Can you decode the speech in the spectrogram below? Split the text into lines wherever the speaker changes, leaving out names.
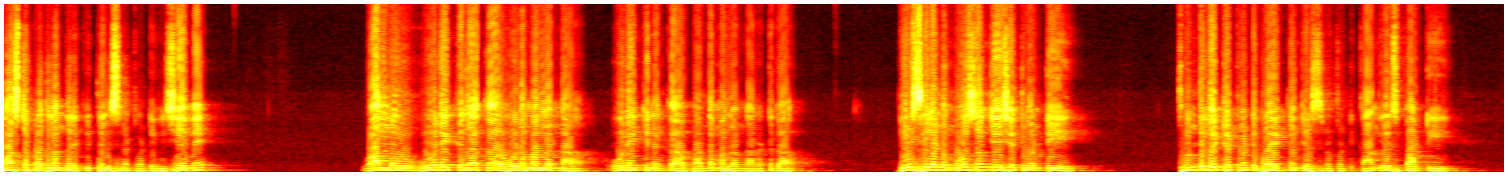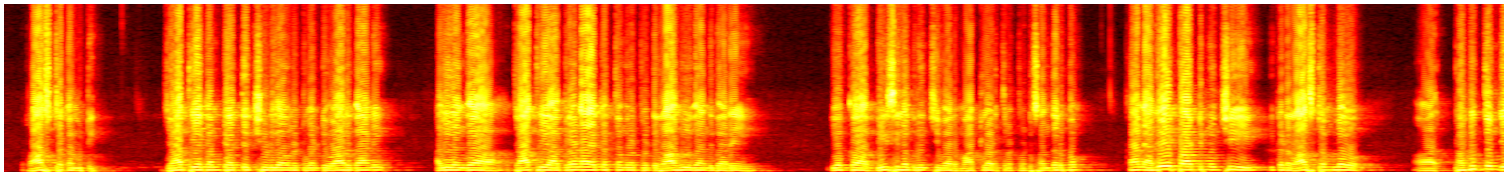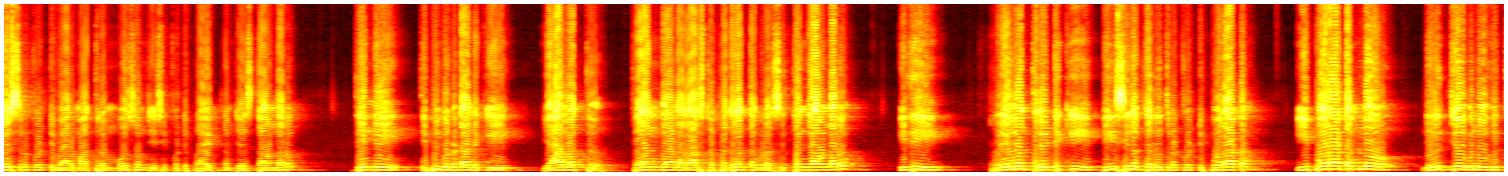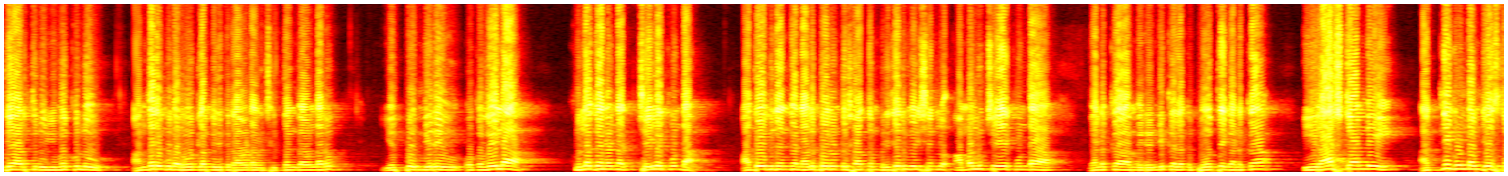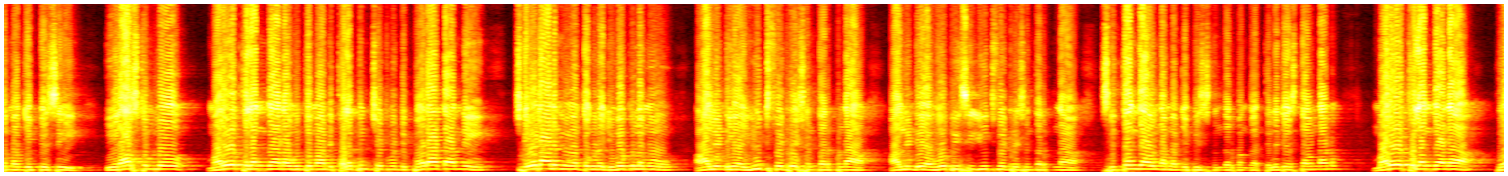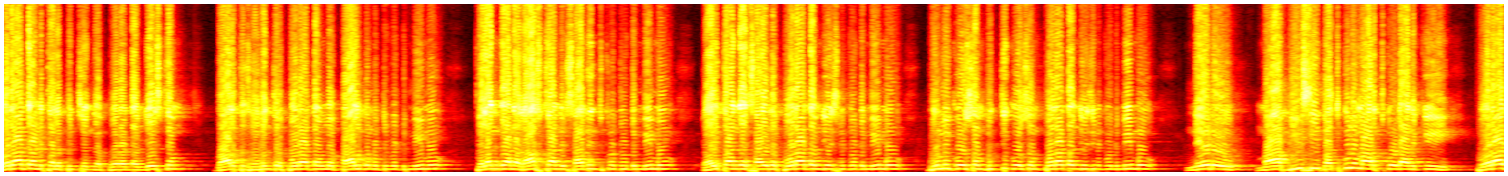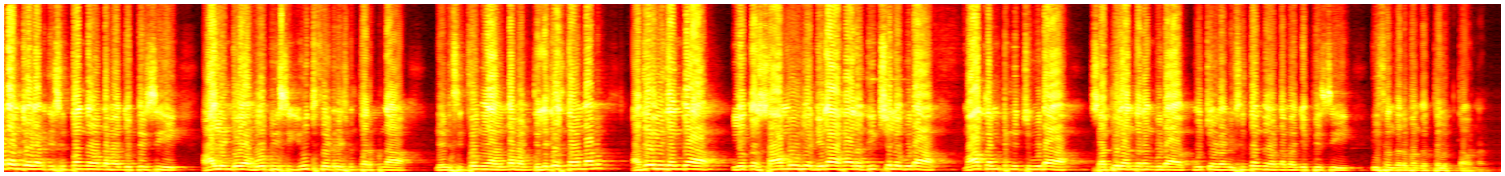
రాష్ట్ర ప్రజలందరికీ తెలిసినటువంటి విషయమే. వాళ్ళు ఓడెక్కేదాకా ఓడమల్లన్న ఓడెక్కినాక బండమల్లన్న అన్నట్టుగా బీసీలను మోసం చేసేటువంటి తుండి పెట్టేటువంటి ప్రయత్నం చేస్తున్నటువంటి కాంగ్రెస్ పార్టీ రాష్ట్ర కమిటీ. జాతీయ కమిటీ అధ్యక్షుడిగా ఉన్నటువంటి వారు కానీ అదేవిధంగా జాతీయ అగ్రనాయకత్వం ఉన్నటువంటి రాహుల్ గాంధీ గారి ఈ యొక్క బీసీల గురించి వారు మాట్లాడుతున్నటువంటి సందర్భం. కానీ అదే పార్టీ నుంచి ఇక్కడ రాష్ట్రంలో ప్రభుత్వం చేసినటువంటి వారు మాత్రం మోసం చేసేటువంటి ప్రయత్నం చేస్తూ ఉన్నారు. దీన్ని తిప్పికొట్టడానికి యావత్ తెలంగాణ రాష్ట్ర ప్రజలంతా కూడా సిద్ధంగా ఉన్నారు. ఇది రేవంత్ రెడ్డికి బీసీలకు జరుగుతున్నటువంటి పోరాటం. ఈ పోరాటంలో నిరుద్యోగులు విద్యార్థులు యువకులు అందరూ కూడా రోడ్ల మీదకి రావడానికి సిద్ధంగా ఉన్నారు. ఎప్పుడు మీరు ఒకవేళ కులగణన చేయకుండా అదేవిధంగా నలభై రెండు శాతం రిజర్వేషన్లు అమలు చేయకుండా గనక మీరు ఎన్నికలకు పోతే గనక ఈ రాష్ట్రాన్ని అగ్నిగుండం చేస్తామని చెప్పేసి ఈ రాష్ట్రంలో మరో తెలంగాణ ఉద్యమాన్ని తలపించేటువంటి పోరాటాన్ని చేయడానికి మేమంతా కూడా యువకులము ఆల్ ఇండియా యూత్ ఫెడరేషన్ తరపున all India OBC youth federation తరపున సిద్ధంగా ఉన్నామని చెప్పి సందర్భంగా తెలియజేస్తా ఉన్నాను. మరో తెలంగాణ పోరాటాన్ని తలపించంగా పోరాటం చేస్తాం. భారత స్వతంత్ర పోరాటంలో పాల్గొన్నటువంటి మేము తెలంగాణ రాష్ట్రాన్ని సాధించుకున్నటువంటి మేము రైతాంగ సాయుధ పోరాటం చేసినటువంటి మేము భూమి కోసం భుక్తి కోసం పోరాటం చేసినటువంటి మేము నేడు మా బీసీ బతుకులు మార్చుకోవడానికి పోరాటం చేయడానికి సిద్ధంగా ఉన్నామని చెప్పేసి all India OBC youth federation తరపున నేను సిద్ధంగా ఉన్నామని తెలియజేస్తా ఉన్నాను. అదేవిధంగా ఈ యొక్క సామూహిక నిరాహార దీక్షలో కూడా మా కమిటీ నుంచి కూడా సభ్యులందరం కూడా కూర్చోవడానికి సిద్ధంగా ఉన్నామని చెప్పేసి ఈ సందర్భంగా తెలుపుతా ఉన్నాను.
